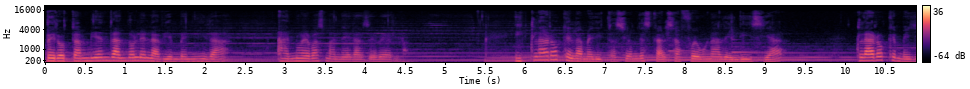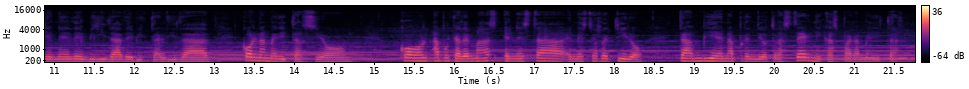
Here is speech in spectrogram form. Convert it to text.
pero también dándole la bienvenida a nuevas maneras de verlo. Y claro que la meditación descalza fue una delicia, claro que me llené de vida, de vitalidad, con la meditación, con, ah, porque además en, esta, en este retiro también aprendí otras técnicas para meditar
